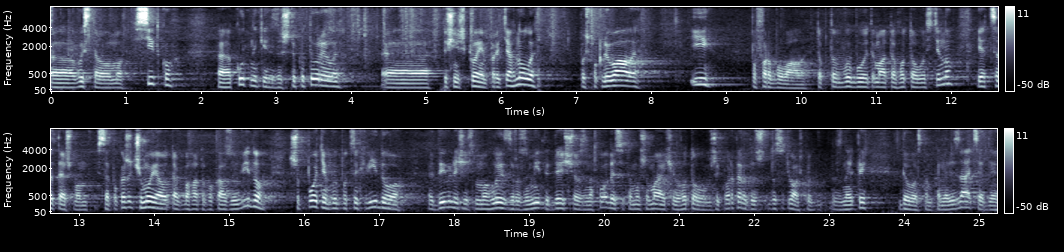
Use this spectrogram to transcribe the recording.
е, виставимо сітку, е, кутники, заштукатурили, е, точніше клеєм перетягнули, пошпаклювали і пофарбували. Тобто ви будете мати готову стіну. Я це теж вам все покажу. Чому я отак багато показую відео, щоб потім ви по цих відео, дивлячись, могли зрозуміти, де що знаходиться, тому що маючи готову вже квартиру, досить важко знайти, де у вас там каналізація, де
